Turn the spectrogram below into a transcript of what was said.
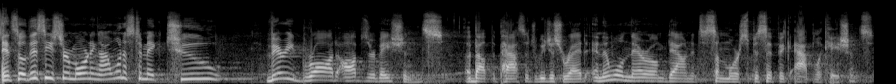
And so this Easter morning, I want us to make two very broad observations about the passage we just read, and then we'll narrow them down into some more specific applications.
